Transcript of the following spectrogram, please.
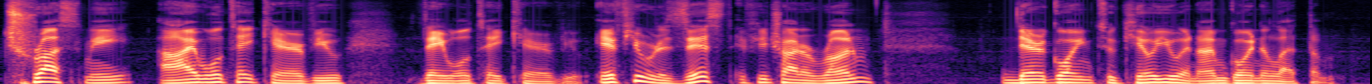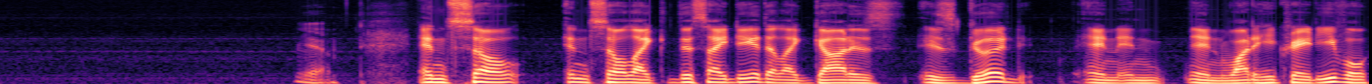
trust me, I will take care of you. They will take care of you. If you resist, if you try to run, they're going to kill you and I'm going to let them. Yeah. And so and so like this idea that like God is is good and and and why did he create evil?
